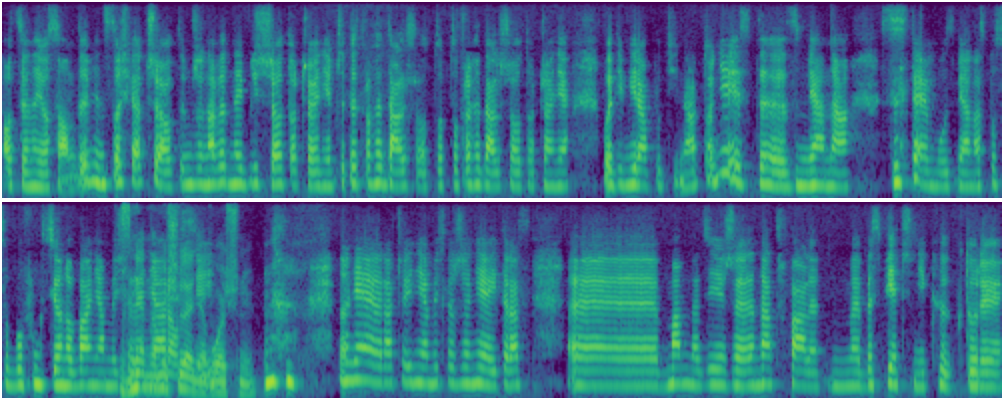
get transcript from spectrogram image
oceny i osądy, więc to świadczy o tym, że nawet najbliższe otoczenie, czy te trochę dalsze, to, to trochę dalsze otoczenie Władimira Putina, to nie jest e, zmiana systemu, zmiana sposobu funkcjonowania myślenia Zmiana myślenia Rosji. właśnie. No nie, raczej nie, myślę, że nie. I teraz e, mam nadzieję, że na trwale bezpiecznik, który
